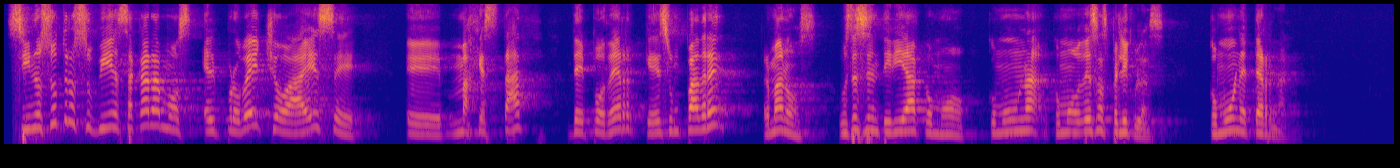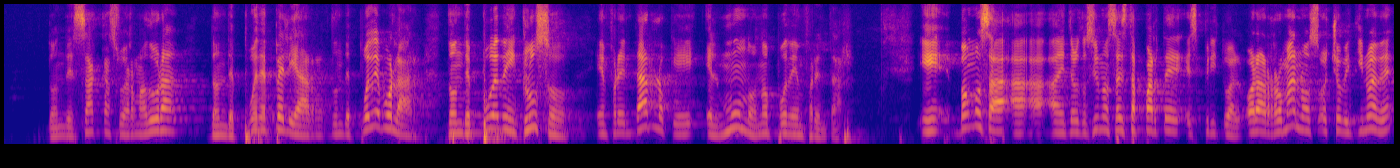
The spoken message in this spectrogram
Si nosotros sacáramos el provecho a ese eh, majestad de poder que es un Padre, hermanos, usted se sentiría como, como una, como de esas películas, como un Eternal, donde saca su armadura, donde puede pelear, donde puede volar, donde puede incluso enfrentar lo que el mundo no puede enfrentar. Y vamos a, introducirnos a esta parte espiritual. Ahora, Romanos 8:29.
